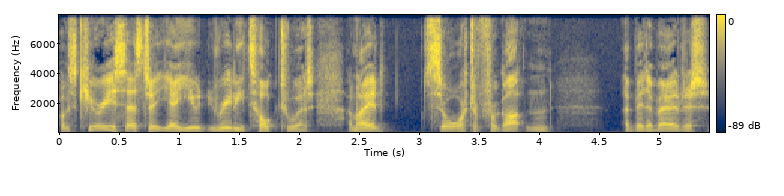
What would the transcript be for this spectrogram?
I was curious as to yeah, you really took to it, and I had sort of forgotten a bit about it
